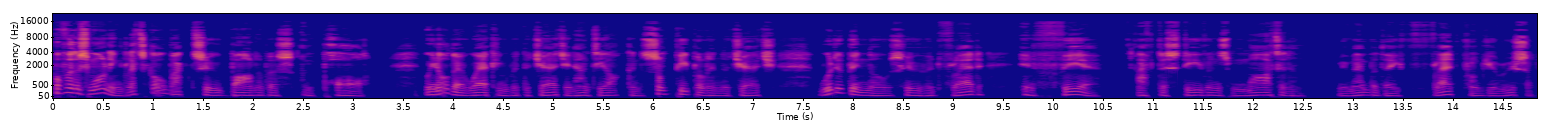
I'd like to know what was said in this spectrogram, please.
But for this morning, let's go back to Barnabas and Paul. We know they're working with the church in Antioch, and some people in the church would have been those who had fled in fear after Stephen's martyrdom. Remember, they fled from Jerusalem.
